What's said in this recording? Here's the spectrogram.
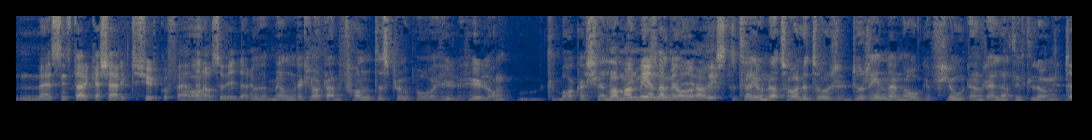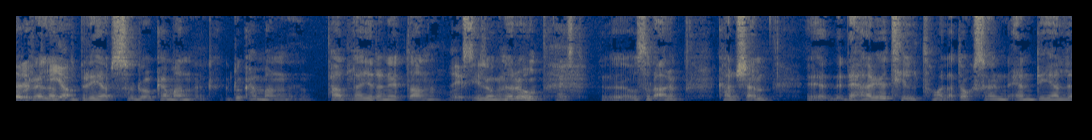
med sin starka kärlek till kyrkofäderna Ja, och så vidare. Men det är klart, Ad Fontes beror på hur, hur långt tillbaka källan Vad man ligger. menar med det, ja, visst. På 300-talet då, då rinner nog floden relativt lugnt och relativt ja. bred. Så då kan, man, då kan man paddla i den utan Visst. i lugn och ro. Just. Eh, och sådär, kanske. Eh, Det här är ju tilltalat också en, en del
